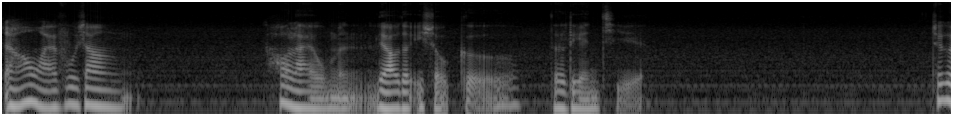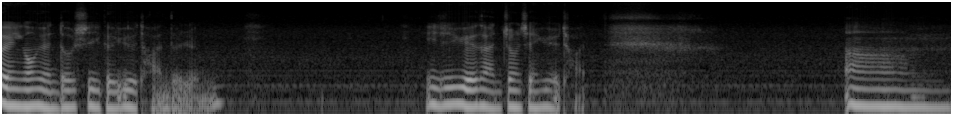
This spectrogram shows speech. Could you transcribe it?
然后我还附上后来我们聊的一首歌的连接，这个人永远都是一个乐团的人，一支乐团，众生乐团。嗯，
